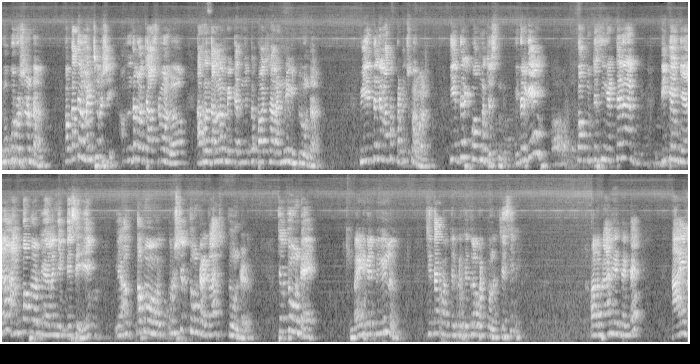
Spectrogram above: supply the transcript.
ముగ్గురు ఋషులు ఉంటారు. ఒకతను మంచి ఋషి. అందరూ ఆశ్రమంలో అతను దండం పెట్టి అతను చెప్పే ప్రవచనాలు వింటూ ఉంటారు. వీరిద్దరిని ఇద్దరిని మాత్రం పట్టించుకోరు వాళ్ళు. ఈ ఇద్దరికి కోపం వచ్చేస్తుంది. ఇద్దరికి కోపం వచ్చేసి ఎట్టైనా డీకేం చేయాలా అన్పాపులర్ చేయాలని చెప్పేసి పాపం ఋషి చెప్తూ ఉంటాడు క్లాస్ చెప్తూ ఉంటాడు. చెప్తూ ఉంటే బయటకు వెళ్ళి వీళ్ళు సీతాకోట చిలుక చేతిలో పట్టుకొని వచ్చేసి వాళ్ళ ప్లాన్ ఏంటంటే ఆయన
